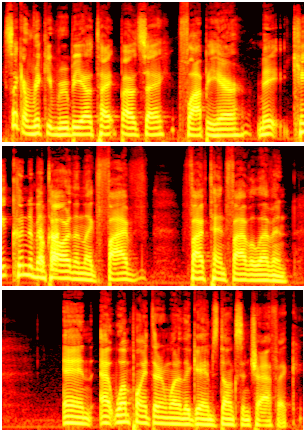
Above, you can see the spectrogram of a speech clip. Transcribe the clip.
he's like a Ricky Rubio type, I would say. Floppy hair. May, couldn't have been taller than like five, five ten, five eleven. And at one point during one of the games, dunks in traffic.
